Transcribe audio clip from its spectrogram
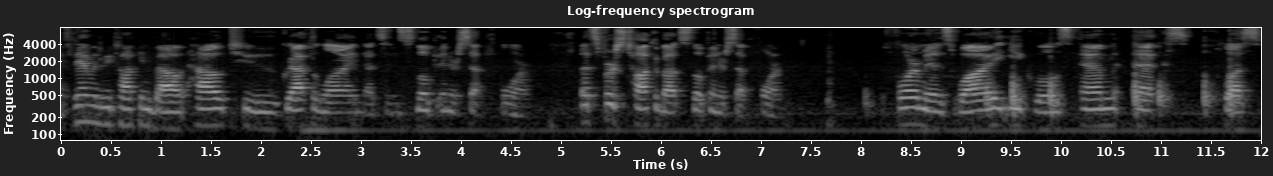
today I'm going to be talking about how to graph a line that's in slope-intercept form. Let's first talk about slope-intercept form. The form is y equals mx plus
